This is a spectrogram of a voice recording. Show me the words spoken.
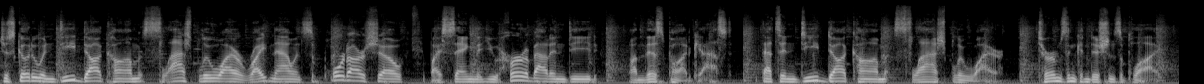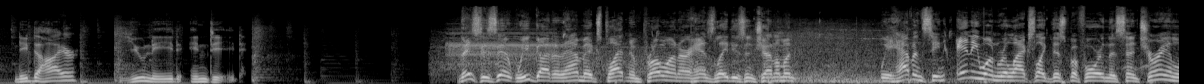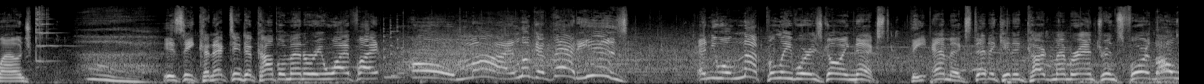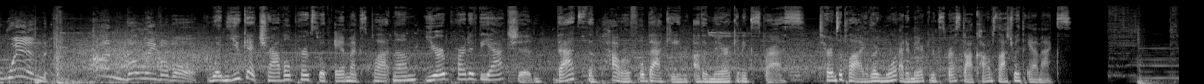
Just go to Indeed.com slash BlueWire right now and support our show by saying that you heard about Indeed on this podcast. That's Indeed.com slash BlueWire. Terms and conditions apply. Need to hire? You need Indeed. This is it. We've got an Amex Platinum Pro on our hands, ladies and gentlemen. We haven't seen anyone relax like this before in the Centurion Lounge. Is he connecting to complimentary Wi Fi? Oh my, look at that, he is! And you will not believe where he's going next. The Amex dedicated card member entrance for the win! Unbelievable! When you get travel perks with Amex Platinum, you're part of the action. That's the powerful backing of American Express. Terms apply. Learn more at americanexpress.com slash with Amex.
